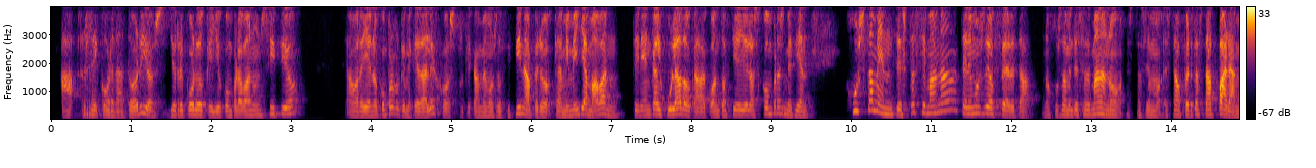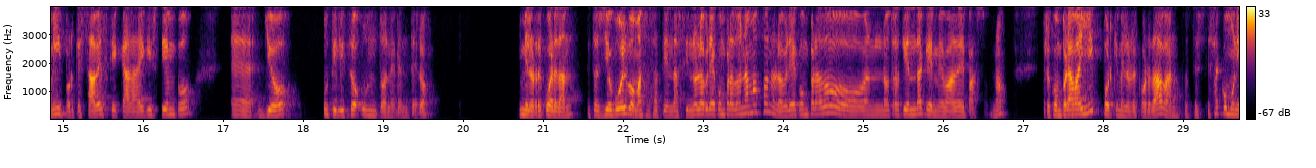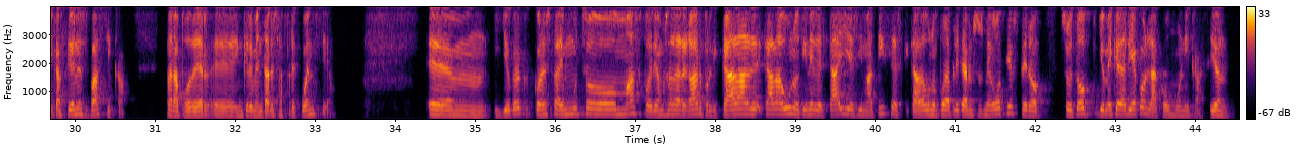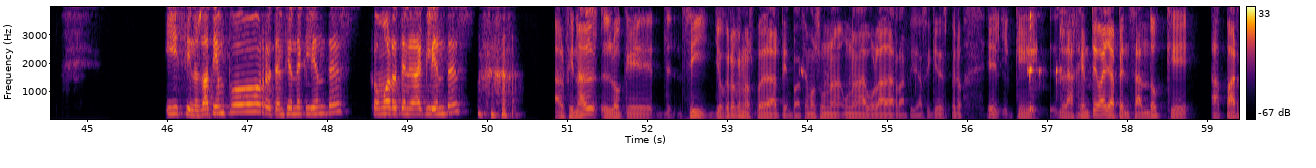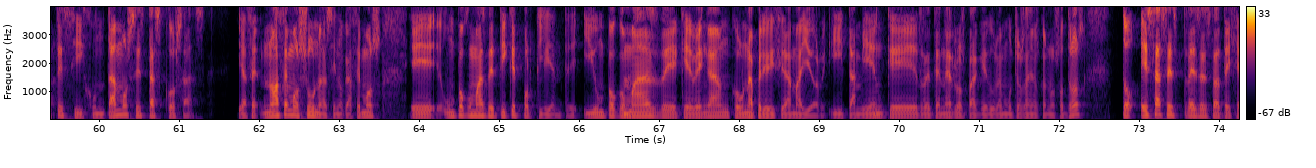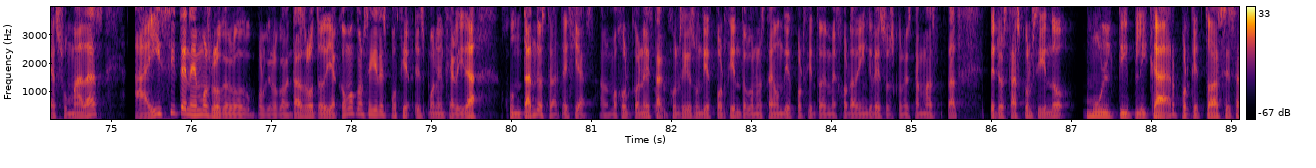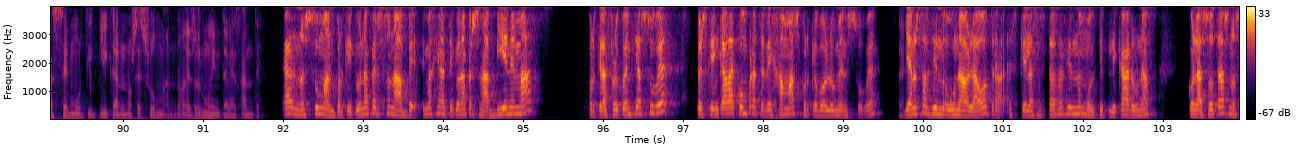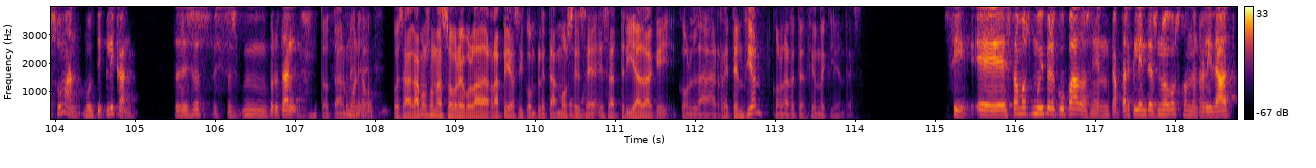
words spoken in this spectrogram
a recordatorios. Yo recuerdo que yo compraba en un sitio, ahora ya no compro porque me queda lejos, porque cambiamos de oficina, pero que a mí me llamaban, tenían calculado cada cuánto hacía yo las compras y me decían, justamente esta semana tenemos de oferta. No, justamente esta semana no, esta, esta oferta está para mí, porque sabes que cada X tiempo eh, yo utilizo un toner entero. Y me lo recuerdan. Entonces yo vuelvo más a esa tienda. Si no lo habría comprado en Amazon, no lo habría comprado en otra tienda que me va de paso, ¿no? Pero compraba allí porque me lo recordaban. Entonces esa comunicación es básica para poder eh, incrementar esa frecuencia. Em, y yo creo que con esto hay mucho más, podríamos alargar, porque cada, cada uno tiene detalles y matices que cada uno puede aplicar en sus negocios, pero sobre todo yo me quedaría con la comunicación. Y si nos da tiempo, retención de clientes, ¿cómo retener a clientes? Al final, lo que. Sí, yo creo que nos puede dar tiempo. Hacemos una, volada rápida, si quieres, pero que la gente vaya pensando que, aparte, si juntamos estas cosas y no hacemos una, sino que hacemos eh, un poco más de ticket por cliente y un poco mm. más de que vengan con una periodicidad mayor y también que retenerlos para que duren muchos años con nosotros, esas tres estrategias sumadas Ahí sí tenemos, lo que, porque lo comentabas el otro día, cómo conseguir exponencialidad juntando estrategias. A lo mejor con esta consigues un 10%, con esta un 10% de mejora de ingresos, con esta más tal, pero estás consiguiendo multiplicar, porque todas esas se multiplican, no se suman, ¿no? Eso es muy interesante. Claro, no suman, porque que una persona, imagínate que una persona viene más, porque la frecuencia sube, pero es que en cada compra te deja más porque el volumen sube. Ya no estás haciendo una o la otra, es que las estás haciendo multiplicar. Unas con las otras no suman, multiplican. Entonces eso es, mm, brutal. Totalmente. Pues hagamos una sobrevolada rápida, así completamos esa, tríada que, con la retención, con la retención de clientes. Sí, eh, estamos muy preocupados en captar clientes nuevos cuando en realidad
